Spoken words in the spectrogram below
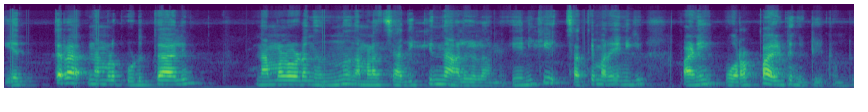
എത്ര നമ്മൾ കൊടുത്താലും നമ്മളോട് നിന്ന് നമ്മളെ ചതിക്കുന്ന ആളുകളാണ്. എനിക്ക് സത്യം പറയാൻ എനിക്ക് പണി ഉറപ്പായിട്ടും കിട്ടിയിട്ടുണ്ട്.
